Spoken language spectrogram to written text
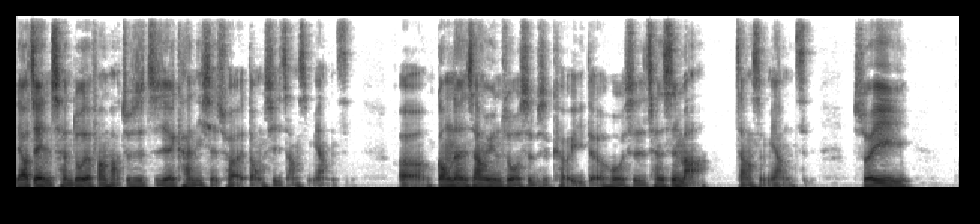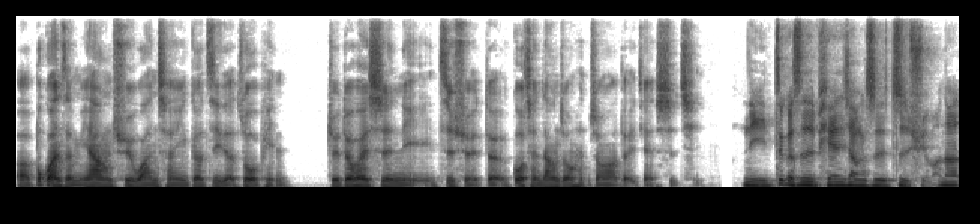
了解你程度的方法，就是直接看你写出来的东西长什么样子，呃，功能上运作是不是可以的，或者是程式码长什么样子，所以。呃，不管怎么样，去完成一个自己的作品，绝对会是你自学的过程当中很重要的一件事情。你这个是偏向是自学嘛？那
